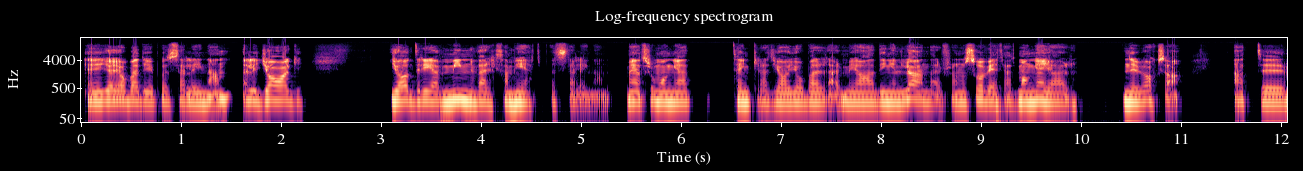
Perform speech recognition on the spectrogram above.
jag jobbade ju på ett ställe innan. Eller jag, jag drev min verksamhet på ett ställe innan. Men jag tror många tänker att jag jobbade där, men jag hade ingen lön därifrån. Och så vet jag att många gör nu också. Att, eh,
